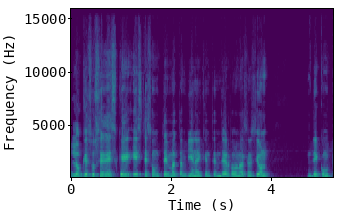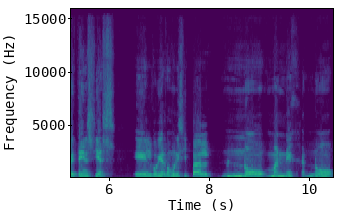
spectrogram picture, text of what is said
Lo que sucede es que este es un tema también, hay que entender, don Ascensión, de competencias. El gobierno municipal no maneja, no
